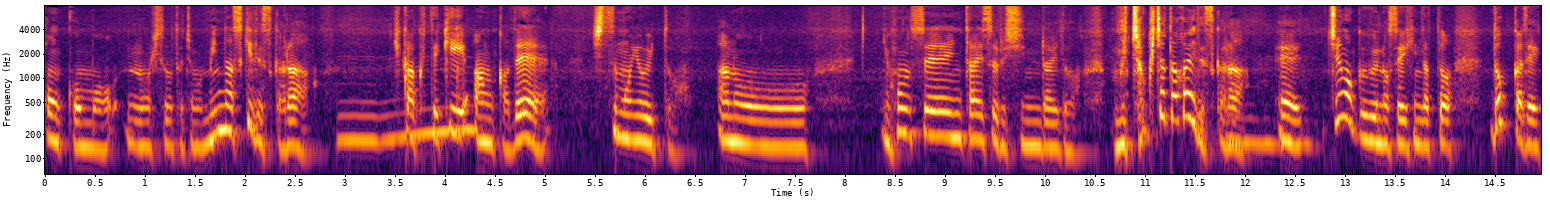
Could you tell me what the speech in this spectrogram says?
香港もの人たちもみんな好きですから比較的安価で質も良いと。あの日本製に対する信頼度はむちゃくちゃ高いですから、うん、えー、中国の製品だとどっかで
